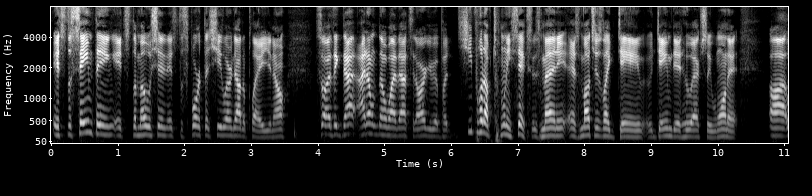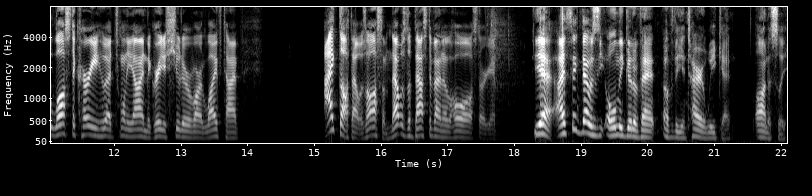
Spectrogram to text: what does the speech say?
It's the same thing. It's the motion. It's the sport that she learned how to play, you know? So I think that I don't know why that's an argument, but she put up 26 as many as much as like Dame Dame did, who actually won it. Uh, lost to Curry, who had 29, the greatest shooter of our lifetime. I thought that was awesome. That was the best event of the whole All Star game. Yeah, I think that was the only good event of the entire weekend, honestly.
